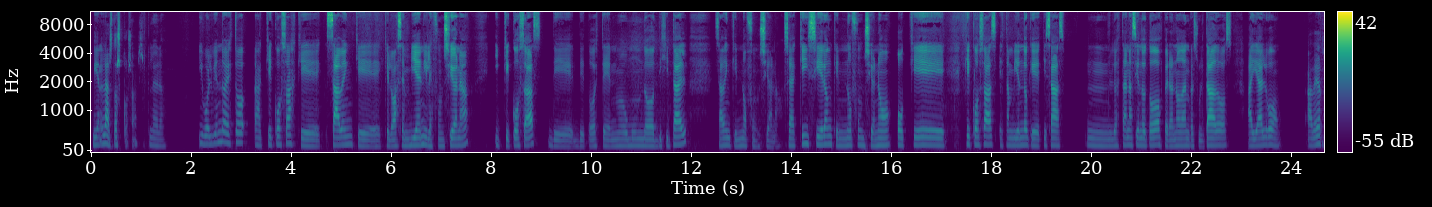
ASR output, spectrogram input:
bien las dos cosas. Claro. Y volviendo a esto, a qué cosas que saben que, que lo hacen bien y les funciona y qué cosas de, de todo este nuevo mundo digital saben que no funciona. O sea, ¿qué hicieron que no funcionó o qué, qué cosas están viendo que quizás mm, lo están haciendo todos pero no dan resultados? ¿Hay algo? A ver,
